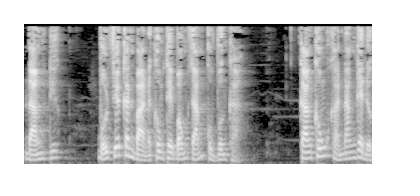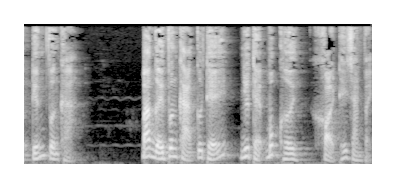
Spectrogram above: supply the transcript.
Đáng tiếc Bốn phía căn bản là không thấy bóng dáng của Vương Khả. Càng không có khả năng nghe được tiếng Vương Khả. Ba người Vương Khả cứ thế, Như thể bốc hơi khỏi thế gian vậy.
